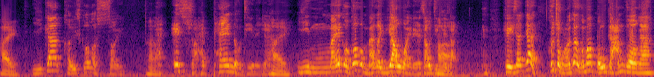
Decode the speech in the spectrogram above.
係而家佢嗰個稅啊係 extra 係 penalty 嚟嘅，係而唔係一個嗰、個唔係一個優惠嚟嘅手指其實啊。其實因為佢從來都係咁樣冇減過㗎。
